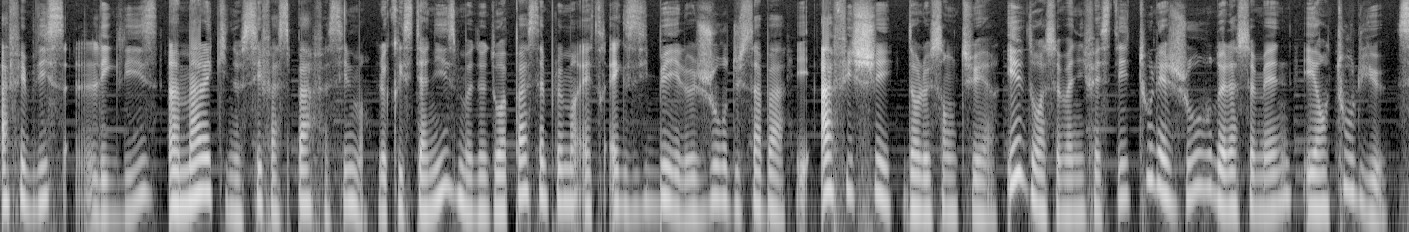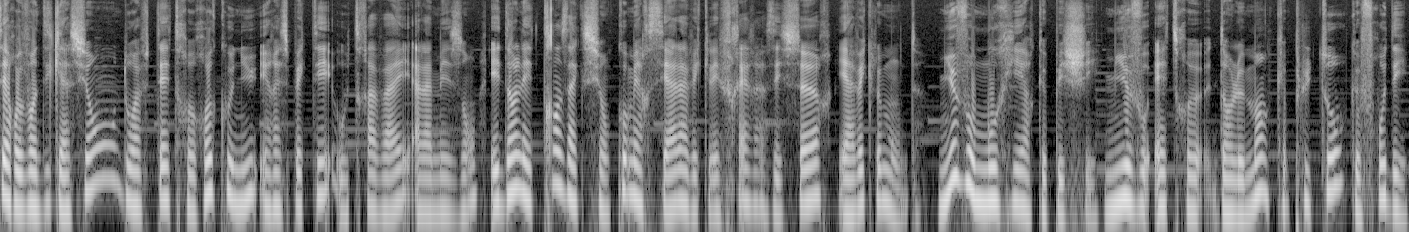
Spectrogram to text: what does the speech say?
affaiblissent l'Église, un mal qui ne s'efface pas facilement. Le christianisme ne doit pas simplement être exhibé le jour du sabbat et affiché dans le sanctuaire. Il doit se manifester tous les jours de la semaine et en tout lieu. Ses revendications doivent être reconnues et respectées au travail, à la maison et dans les transactions commerciales avec les frères et sœurs et avec le monde. Mieux vaut mourir que pécher. Mieux vaut être dans le manque plutôt que frauder.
